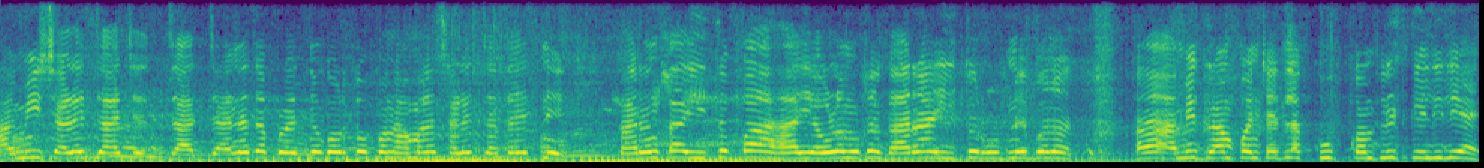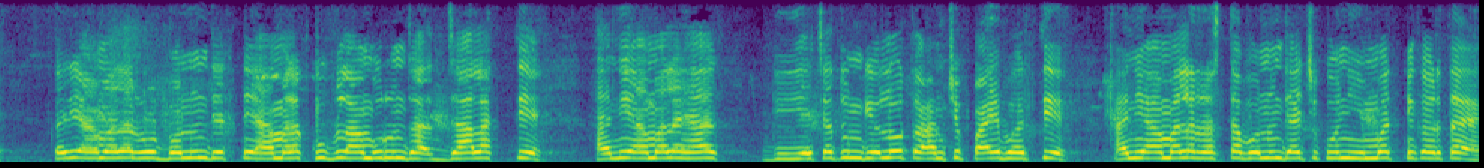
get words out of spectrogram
आम्ही शाळेत जायचे जा जाण्याचा प्रयत्न करतो पण आम्हाला शाळेत जाता येत नाही. कारण का इथं पा हा एवढा मोठा गारा आहे इथं रोड नाही बनत. हा आम्ही ग्रामपंचायतला खूप कंप्लीट केलेली आहे. तरी आम्हाला रोड बनवून देत नाही. आम्हाला खूप लांबवरून जा जा लागते. आणि आम्हाला ह्या याच्यातून गेलो तर आमचे पाय भरते. आणि आम्हाला रस्ता बनवून द्यायची कोणी हिंमत नाही करत आहे.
